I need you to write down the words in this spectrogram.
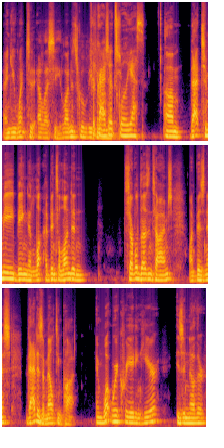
and you went to LSE, London School of for Economics. graduate school, yes. Um, that to me, being Lo- I've been to London several dozen times on business. That is a melting pot, and what we're creating here is another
